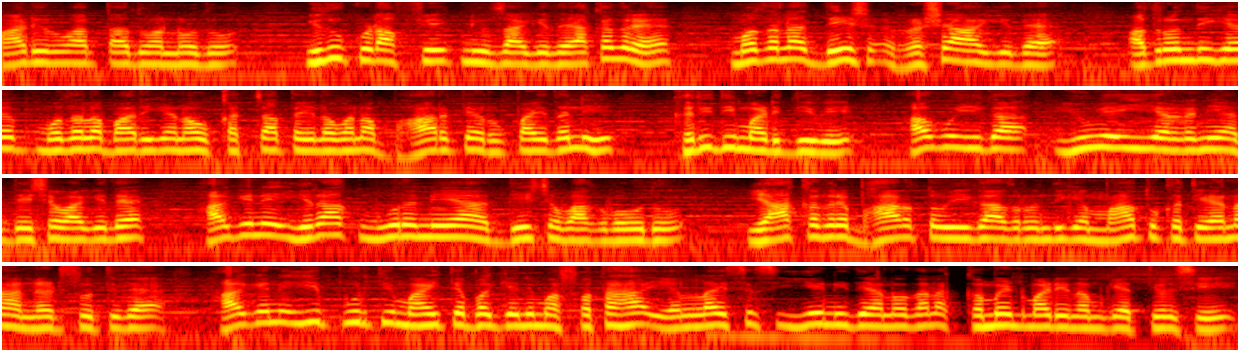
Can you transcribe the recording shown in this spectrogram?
ಮಾಡಿರುವಂಥದ್ದು ಅನ್ನೋದು. ಇದು ಕೂಡ ಫೇಕ್ ನ್ಯೂಸ್ ಆಗಿದೆ. ಯಾಕಂದರೆ ಮೊದಲ ದೇಶ ರಷ್ಯಾ ಆಗಿದೆ. ಅದರೊಂದಿಗೆ ಮೊದಲ ಬಾರಿಗೆ ನಾವು ಕಚ್ಚಾ ತೈಲವನ್ನು ಭಾರತೀಯ ರೂಪಾಯಿದಲ್ಲಿ ಖರೀದಿ ಮಾಡಿದ್ದೀವಿ. ಹಾಗೂ ಈಗ ಯು ಎ ಇ ಎರಡನೆಯ ದೇಶವಾಗಿದೆ. ಹಾಗೆಯೇ ಇರಾಕ್ ಮೂರನೆಯ ದೇಶವಾಗಬಹುದು. ಯಾಕಂದರೆ ಭಾರತವು ಈಗ ಅದರೊಂದಿಗೆ ಮಾತುಕತೆಯನ್ನು ನಡೆಸುತ್ತಿದೆ. ಹಾಗೆಯೇ ಈ ಪೂರ್ತಿ ಮಾಹಿತಿಯ ಬಗ್ಗೆ ನಿಮ್ಮ ಸ್ವತಃ ಎಲ್ ಐ ಸಿ ಏನಿದೆ ಅನ್ನೋದನ್ನು ಕಮೆಂಟ್ ಮಾಡಿ ನಮಗೆ ತಿಳಿಸಿ.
